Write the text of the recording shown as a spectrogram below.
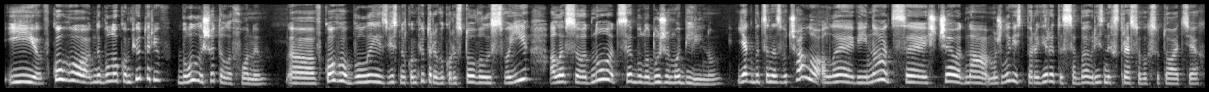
і в кого не було комп'ютерів, були лише телефони. Е, В кого були, звісно, комп'ютери використовували свої, але все одно це було дуже мобільно. Як би це не звучало, але війна це ще одна можливість перевірити себе в різних стресових ситуаціях.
